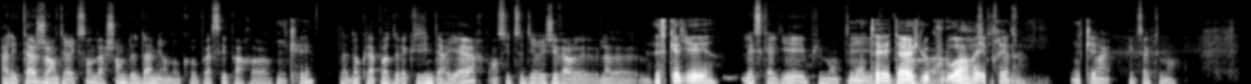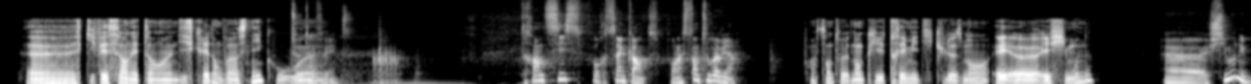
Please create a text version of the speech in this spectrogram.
à l'étage en direction de la chambre de Damien. Donc passer par euh, la, donc la porte de la cuisine derrière, ensuite se diriger vers le- la- L'escalier, l'escalier et puis monter. monter à l'étage, le euh, couloir et après là. Ok. Ouais, exactement. Euh, Est-ce qu'il fait ça en étant indiscret, donc un sneak ou Tout à fait. 36 pour 50. Pour l'instant tout va bien. pour l'instant, donc il est très méticuleusement. Et, et Shimoun? Shimon est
